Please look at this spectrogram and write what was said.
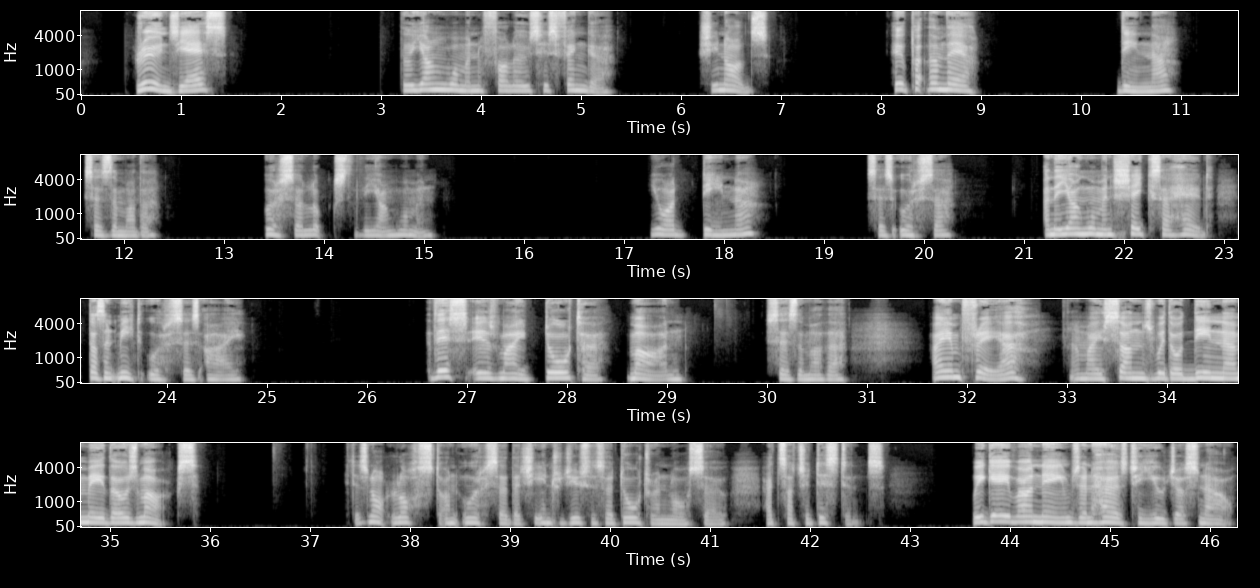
Runes, yes? The young woman follows his finger. She nods. Who put them there? Dina, says the mother. Ursa looks at the young woman. You are Dina? says Ursa, and the young woman shakes her head, doesn't meet Ursa's eye. This is my daughter, Maren, says the mother. I am Freya, my son's widow Dina made those marks. It is not lost on Ursa that she introduces her daughter in law so, at such a distance. We gave our names and hers to you just now.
